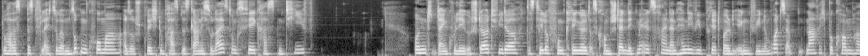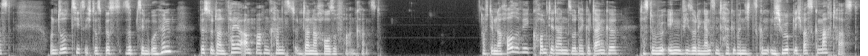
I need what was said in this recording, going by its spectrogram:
Du hast, bist vielleicht sogar im Suppenkoma, also sprich, du passt, bist gar nicht so leistungsfähig, hast ein Tief. Und dein Kollege stört wieder, das Telefon klingelt, es kommen ständig Mails rein, dein Handy vibriert, weil du irgendwie eine WhatsApp-Nachricht bekommen hast. Und so zieht sich das bis 17 Uhr hin, bis du dann Feierabend machen kannst und dann nach Hause fahren kannst auf dem Nachhauseweg kommt dir dann so der Gedanke, dass du irgendwie so den ganzen Tag über nichts, nicht wirklich was gemacht hast.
